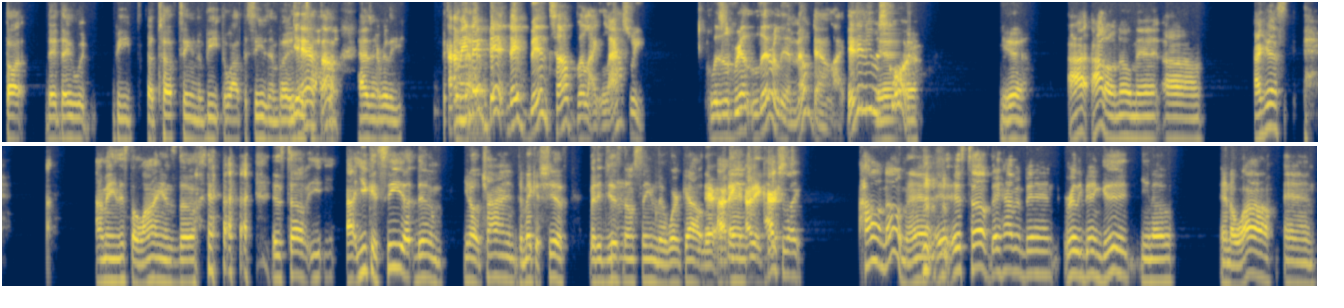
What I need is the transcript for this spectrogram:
thought that they would be a tough team to beat throughout the season, but it Yeah, just hasn't, hasn't really. I mean they've been they've been tough, but like last week was a real literally a meltdown. Like they didn't even score. Yeah, I I don't know, man. Uh, I guess. I mean, it's the Lions, though. it's tough. You, you- can see uh, them, you know, trying to make a shift, but it just Mhm. don't seem to work out. They're- are they- are they actually, like, I don't know, man. it, it's tough. They haven't been really been good, you know, in a while, and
